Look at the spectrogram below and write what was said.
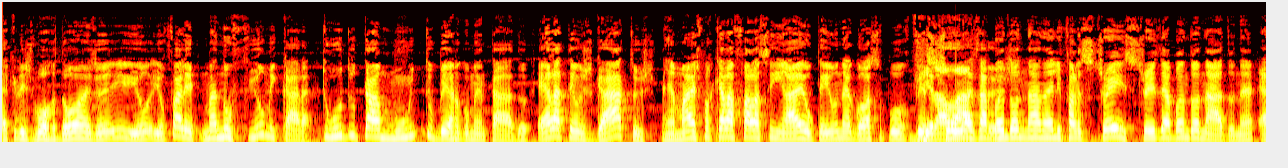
Aqueles bordões, e eu, eu, falei, mas no filme, cara, tudo tá muito bem argumentado. Ela tem os gatos, é mais porque ela fala assim: ah, eu tenho um negócio por pessoas abandonadas. Ele fala strays, strays é abandonado, né? I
